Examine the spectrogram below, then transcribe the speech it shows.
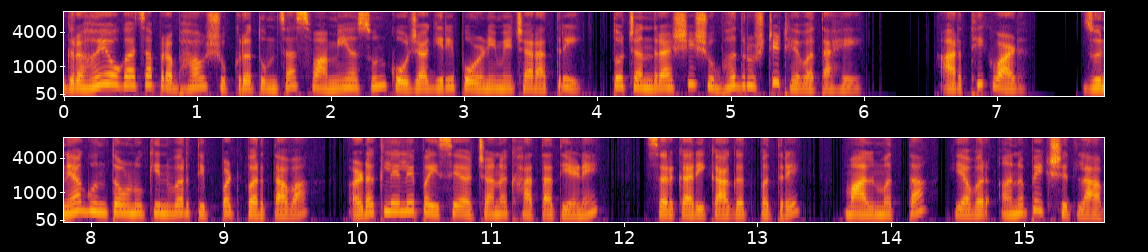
ग्रहयोगाचा प्रभाव शुक्र तुमचा स्वामी असून कोजागिरी पौर्णिमेच्या रात्री तो चंद्राशी शुभदृष्टी ठेवत आहे. आर्थिक वाढ जुन्या गुंतवणुकींवर तिप्पट परतावा अडकलेले पैसे अचानक हातात येणे सरकारी कागदपत्रे मालमत्ता यावर अनपेक्षित लाभ.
